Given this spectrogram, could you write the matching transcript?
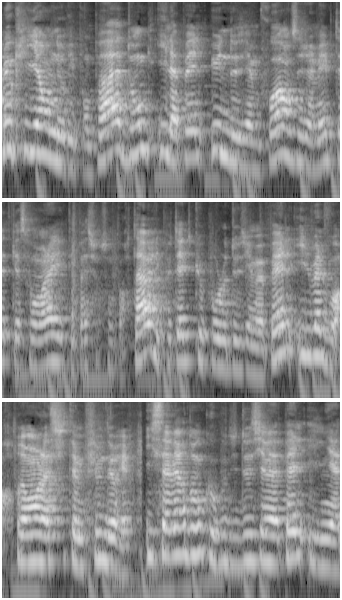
le client ne répond pas, donc il appelle une deuxième fois, on sait jamais, peut-être qu'à ce moment-là, il était pas sur son portable et peut-être que pour le deuxième appel, il va le voir. Vraiment la suite me fume de rire. Il s'avère donc au bout du deuxième appel, il n'y a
